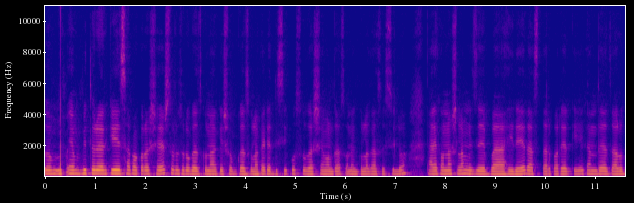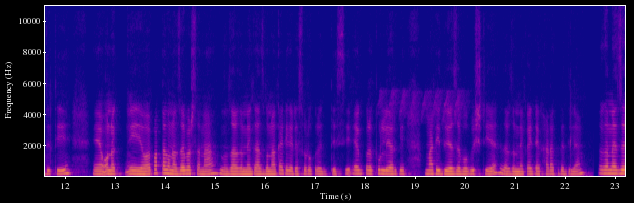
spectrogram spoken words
তো ভিতরে আর কি সাফা করা শেষ, ছোটো ছোটো গাছগুলো আর কি সব গাছগুলো কেটে দিছি। কচু গাছ, শ্যামল গাছ, অনেকগুলো গাছ হয়েছিল। আর এখন আসলাম যে বাহিরে রাস্তার পরে আর কি। এখান দিয়ে ঝাড়ু দিতে অনেক ই হয় পাতা গোনা যাই পারছে না। যার জন্য গাছগুনা কাইটে কাইটে ছোটো করে দিতেছি। একবারে তুললে আর কি মাটি ধুয়ে যাব বৃষ্টিয়ে যার জন্য কাইটে খাড়া করে দিলাম। এখানে যে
